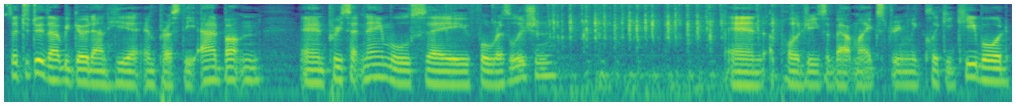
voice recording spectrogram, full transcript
So to do that we go down here and press the add button and preset name will say full resolution. And apologies about my extremely clicky keyboard.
